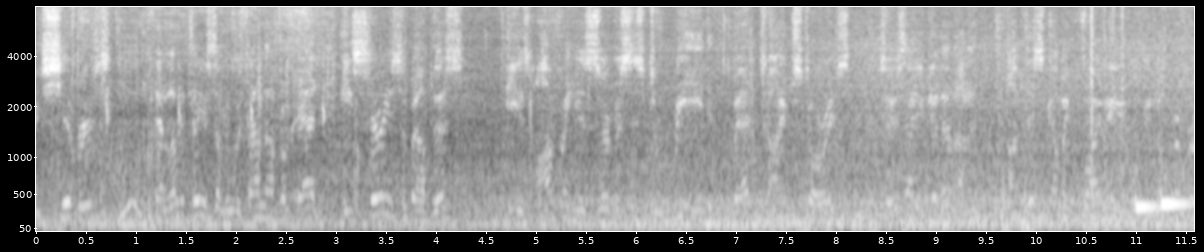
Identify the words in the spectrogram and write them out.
Four on the Shivers. And let me tell you something, we found out from Ed, he's serious about this. He is offering his services to read bedtime stories. So here's how you get in on it. On this coming Friday, it will be November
